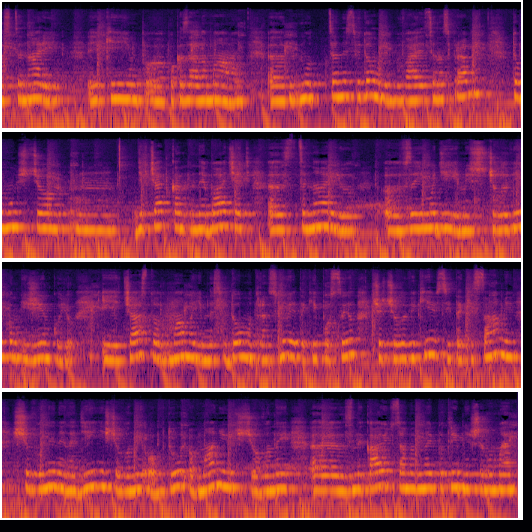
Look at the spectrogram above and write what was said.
е, сценарій, який їм показала мама. Ну, це несвідомо відбувається насправді, тому що дівчатка не бачать сценарію взаємодії між чоловіком і жінкою. І часто мама їм несвідомо транслює такий посил, що чоловіки всі такі самі, що вони ненадійні, що вони обманюють, що вони е, зникають саме в найпотрібніший момент.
